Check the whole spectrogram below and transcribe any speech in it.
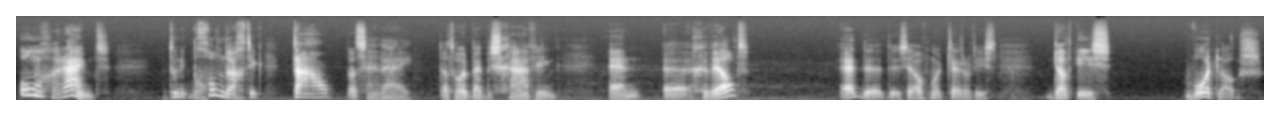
ongerijmd. Toen ik begon dacht ik, taal, dat zijn wij. Dat hoort bij beschaving. En uh, geweld, hè, de, de zelfmoordterrorist, dat is woordloos,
